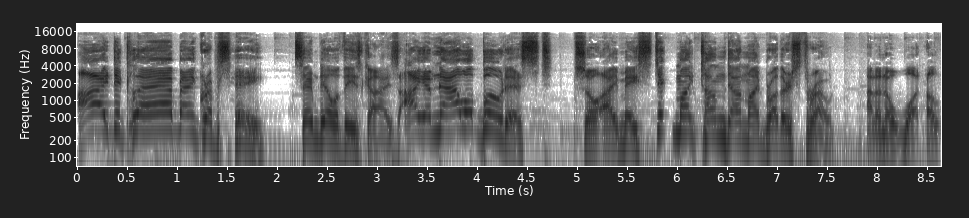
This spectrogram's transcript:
I declare bankruptcy. Same deal with these guys. I am now a Buddhist, so I may stick my tongue down my brother's throat. I don't know what a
